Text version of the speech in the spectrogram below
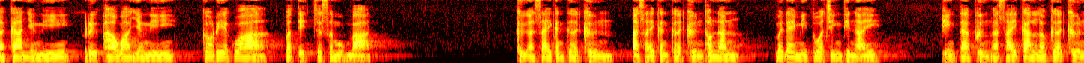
อาการอย่างนี้หรือภาวะอย่างนี้ก็เรียกว่า ปฏิจจสมุปบาท คืออาศัยกันเกิดขึ้น อาศัยกันเกิดขึ้นเท่านั้น ไม่ได้มีตัวจริงที่ไหน เพียงแต่พึ่งอาศัยกันแล้วเกิดขึ้น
